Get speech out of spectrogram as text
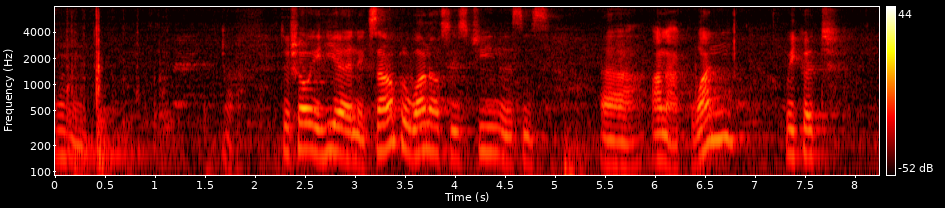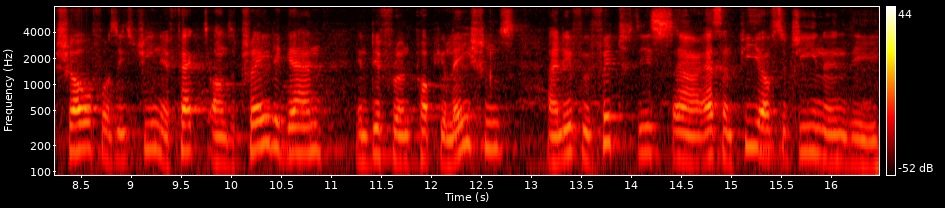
Mm -hmm. To show you here an example, one of these genes is uh, ANAC1. We could show for this gene effect on the trait again in different populations. And if we fit this uh, SNP of the gene in the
